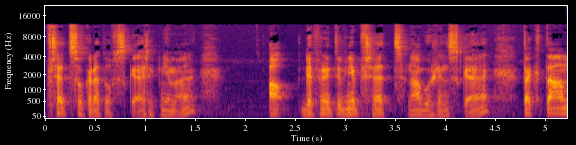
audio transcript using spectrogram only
před Sokratovské, řekněme, a definitivně před náboženské, tak tam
